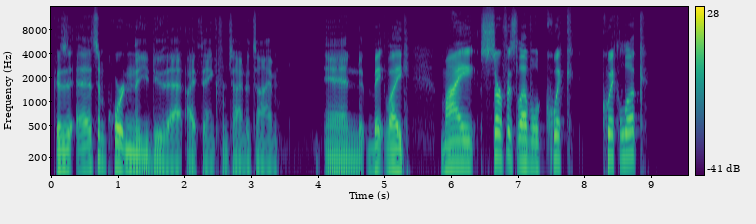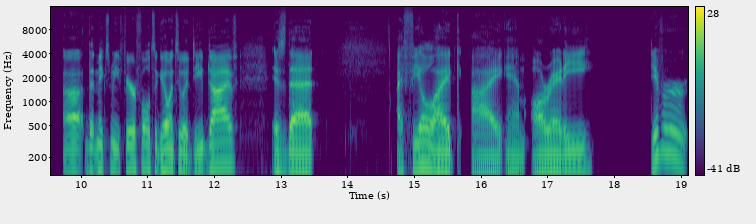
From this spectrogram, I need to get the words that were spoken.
because it's important that you do that. I think from time to time, and like my surface level quick quick look uh, that makes me fearful to go into a deep dive is that I feel like I am already. Do you ever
